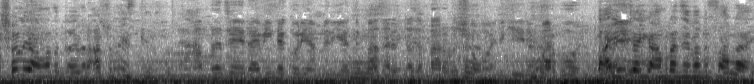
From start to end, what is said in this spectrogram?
আসলে আমাদের ড্রাইভার আসলে স্কিলফুল আমরা যে ড্রাইভিংটা করি আমরা ইয়াতে বাজারে টাজা পারানোর সময় দেখি এরা পারব? বাইকটাকে আমরা যেভাবে চালাই।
